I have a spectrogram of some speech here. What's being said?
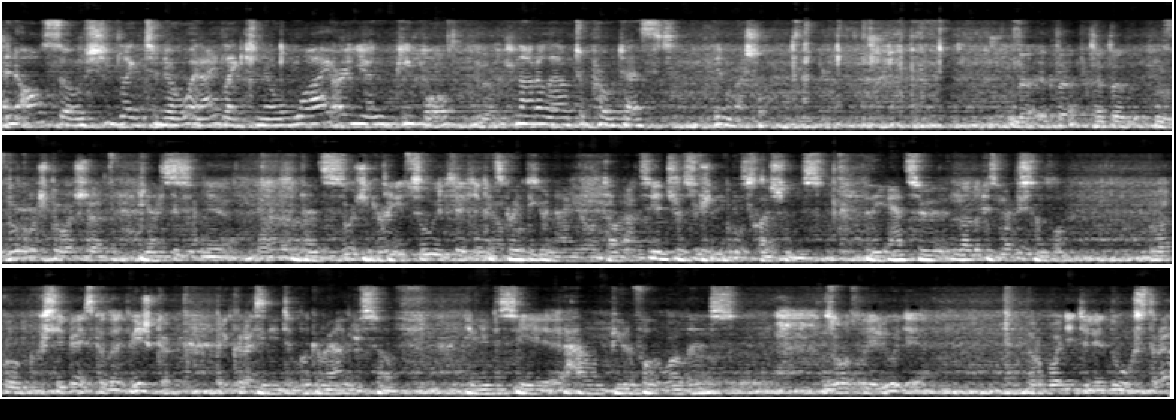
And also, she'd like to know, and I'd like to know, why are young people not allowed to protest in Russia? Да, это, это здорово, что ваша население э, дочь интересуется этими вопросами. Ответ а очень просто. Надо посмотреть вокруг себя и сказать, видишь, как прекрасен э, Взрослые люди, руководители двух стран,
